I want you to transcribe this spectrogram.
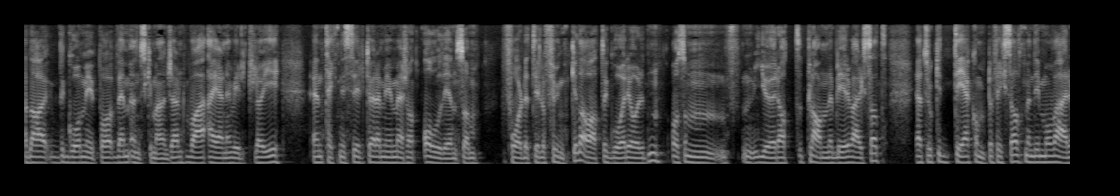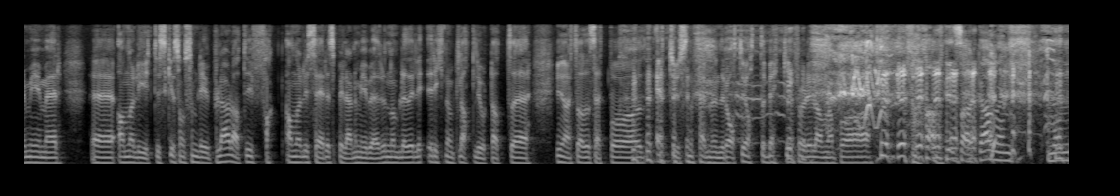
Da, det går mye på hvem ønsker manageren, hva er eierne vil til å gi. En teknisk direktør er mye mer sånn oljen som får det til å funke, da, og at det går i orden, og som gjør at planene blir iverksatt. Jeg tror ikke det kommer til å fikse alt, men de må være mye mer eh, analytiske, sånn som Liverpool er. Da, at de analyserer spillerne mye bedre. Nå ble det riktignok latterliggjort at eh, United hadde sett på 1588 bekker før de landa på Fami Saka, men, men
